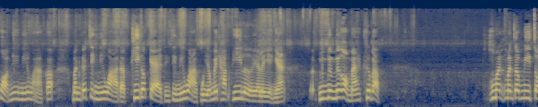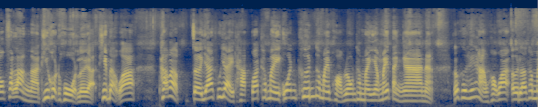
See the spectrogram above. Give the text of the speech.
ผอมจริงนี่หว่า ก็มันก็จริงนี่หว่า แต่พี่ก็แก่จริงๆนี่หว่า กูยังไม่ทักพี่เลยอะไรอย่างเงี้ยนึกนึกออกไหมคือแบบ มันมันจะมีโจ๊กฝรั่งอะที่โหดๆเลยอะที่แบบว่า ถ้าแบบเจอญาติผู้ใหญ่ทักว่าทำไมอ้วนขึ้นทำไมผอมลงทำไมยังไม่แต่งงานอะ ก็คือให้ถามเขาว่าเออแล้วทำไม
